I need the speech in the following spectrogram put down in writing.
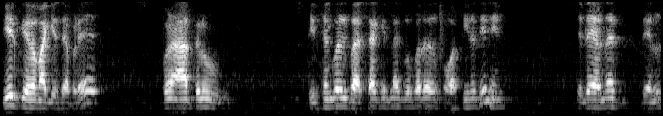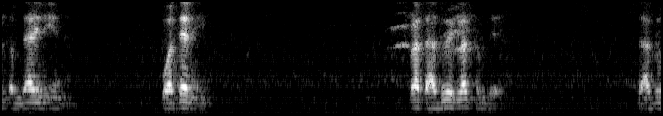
તે જ કહેવા માંગીએ છીએ આપણે. પણ આ પેલું તીર્થંકરની ભાષા કેટલાક લોકો હોતી નથી ને. એટલે એમને પહેલું સમજાય નહીં એને. પહોંચે નહીં. આપણા સાધુ એકલા જ સમજે. સાધુ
